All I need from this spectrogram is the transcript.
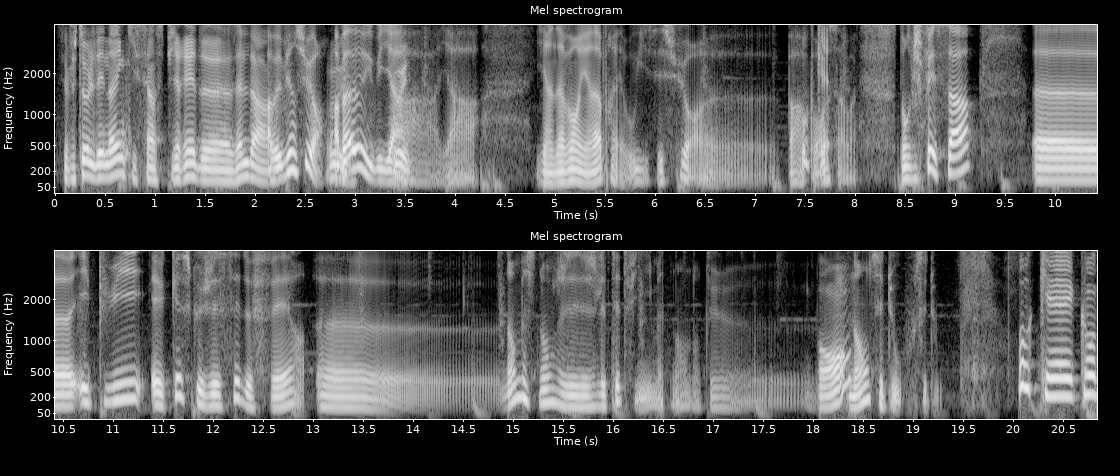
C'est plutôt Elden Ring qui s'est inspiré de Zelda. hein. Ah, bah bien sûr. Oui. Ah, bah oui, mais il y a, Oui. y, a, il y a un avant et un après. Oui, c'est sûr. euh, par rapport à ça, ouais. Donc je fais ça. Euh, et puis, et qu'est-ce que j'essaie de faire Euh, Non, mais non, je l'ai peut-être fini maintenant. Donc, Bon. non, c'est tout, c'est tout. Ok, quant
